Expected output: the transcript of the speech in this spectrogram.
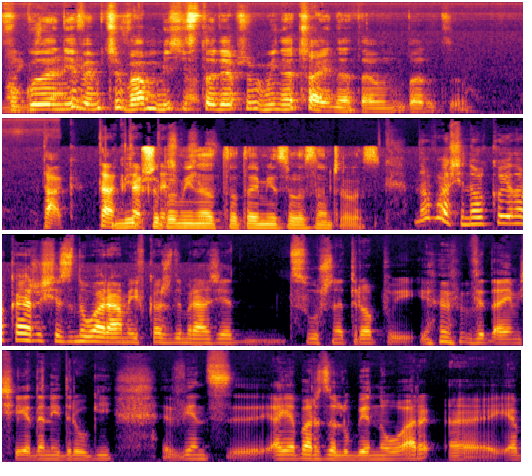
W ogóle zdaniem. nie wiem, czy wam mi historia no. przypomina Chinatown bardzo. Tak, tak. Mi tak, przypomina to tajemnice Los Angeles. No właśnie, no, no kojarzy się z noirami w każdym razie. Słuszne tropy i wydaje mi się jeden i drugi, więc a ja bardzo lubię noir, e, ja,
